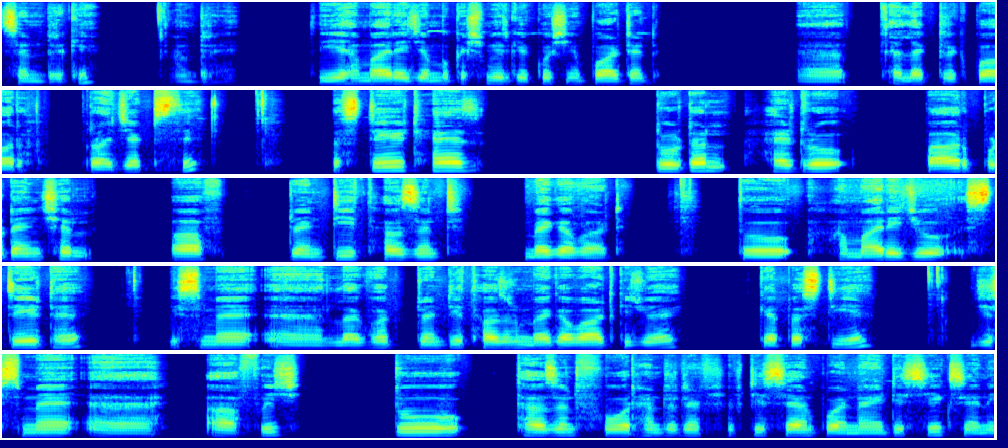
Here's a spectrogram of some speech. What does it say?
सेंटर के अंडर है। तो ये हमारे जम्मू कश्मीर के कुछ इंपॉर्टेंट इलेक्ट्रिक पावर प्रोजेक्ट्स थे। The state has total hydro power potential of twenty thousand megawatt तो हमारी जो स्टेट है, इसमें लगभग ट्वेंटी थाउज़ेंड मेगावाट की जो है कैपेसिटी है, जिसमें of which two thousand four hundred and fifty seven point ninety six यानी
